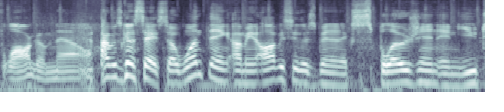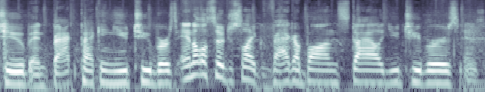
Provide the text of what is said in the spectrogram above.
vlog them now. I was gonna say, so one thing, I mean, obviously there's been an explosion in YouTube and backpacking YouTubers, and also just like vagabond style YouTubers. And it's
